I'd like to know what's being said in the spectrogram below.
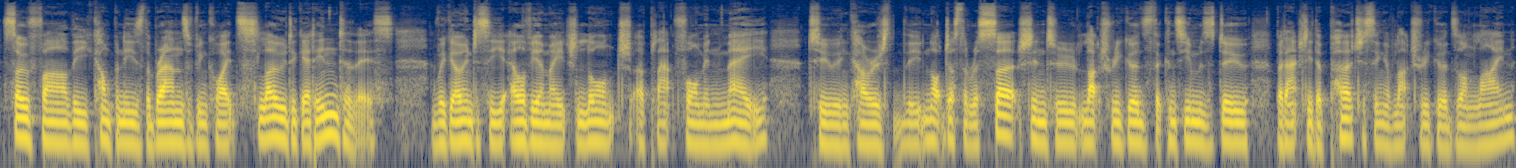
So far, the companies, the brands have been quite slow to get into this. We're going to see LVMH launch a platform in May to encourage the not just the research into luxury goods that consumers do, but actually the purchasing of luxury goods online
